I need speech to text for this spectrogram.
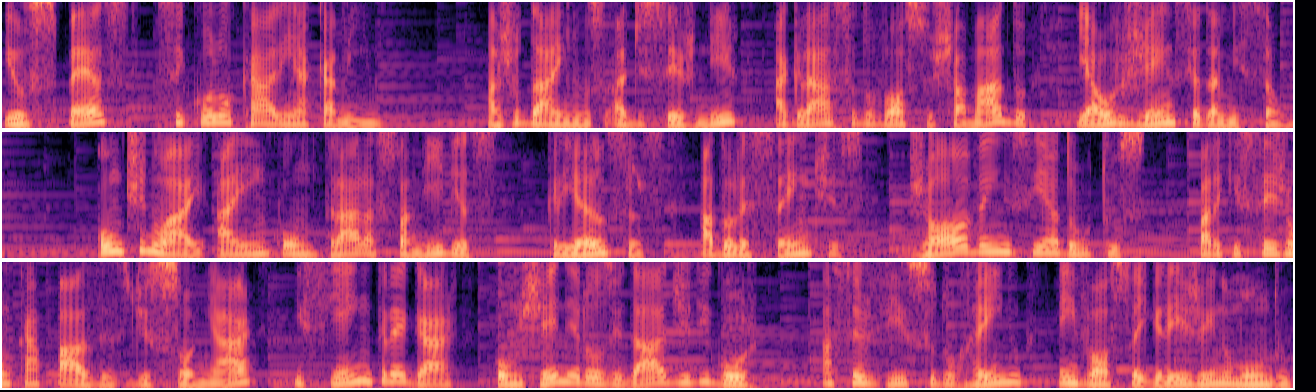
e os pés se colocarem a caminho. Ajudai-nos a discernir a graça do vosso chamado e a urgência da missão. Continuai a encontrar as famílias, crianças, adolescentes, jovens e adultos, para que sejam capazes de sonhar e se entregar com generosidade e vigor a serviço do Reino em vossa Igreja e no mundo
